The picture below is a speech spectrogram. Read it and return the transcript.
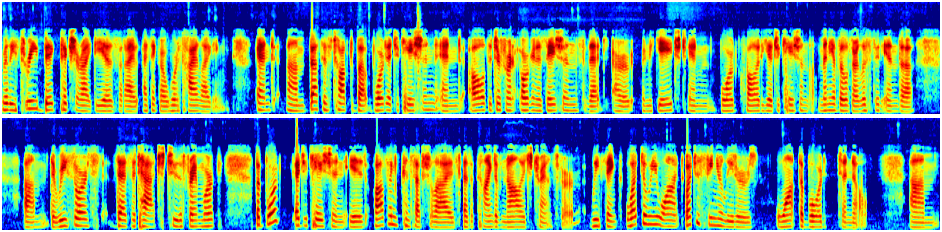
really three big picture ideas that I, I think are worth highlighting. And um, Beth has talked about board education and all the different organizations that are engaged in board quality education. Many of those are listed in the um, the resource that's attached to the framework. But board education is often conceptualized as a kind of knowledge transfer. We think, what do we want? What do senior leaders want the board to know? Um,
